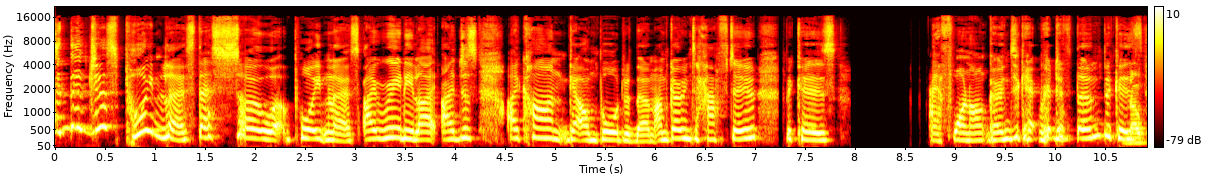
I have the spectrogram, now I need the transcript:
and they're just pointless. They're so pointless. I really like, I just, I can't get on board with them. I'm going to have to because F1 aren't going to get rid of them because Nope.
